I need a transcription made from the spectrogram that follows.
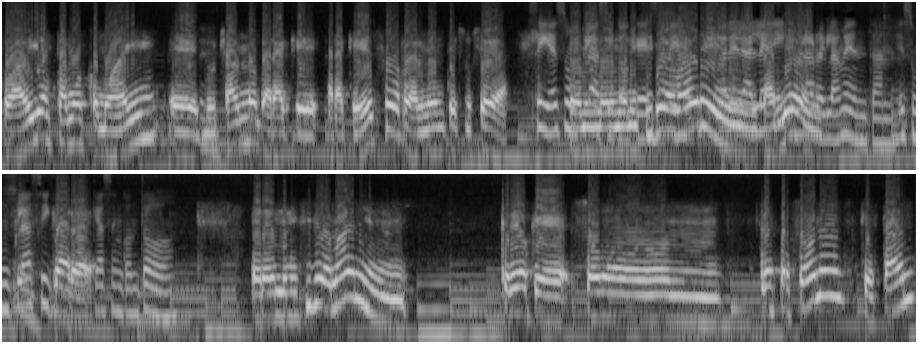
todavía estamos como ahí eh, luchando para que para que eso realmente suceda. Sí, es un clásico que sale, la ley y la reglamentan. Es un clásico que, hacen con todo. En el municipio de Madrid creo que son tres personas que están,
